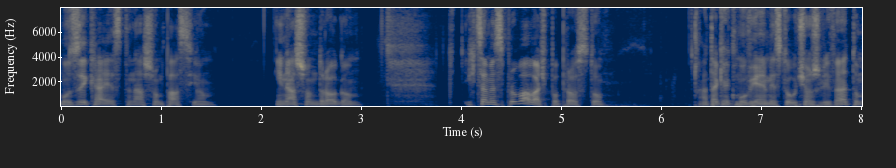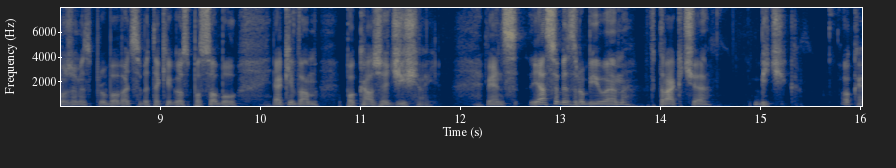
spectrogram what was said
muzyka jest naszą pasją i naszą drogą i chcemy spróbować po prostu, a tak jak mówiłem, jest to uciążliwe, to możemy spróbować sobie takiego sposobu, jaki wam pokażę dzisiaj. Więc ja sobie zrobiłem w trakcie bicik. Ok.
